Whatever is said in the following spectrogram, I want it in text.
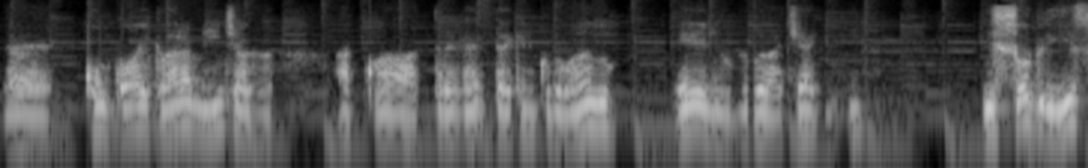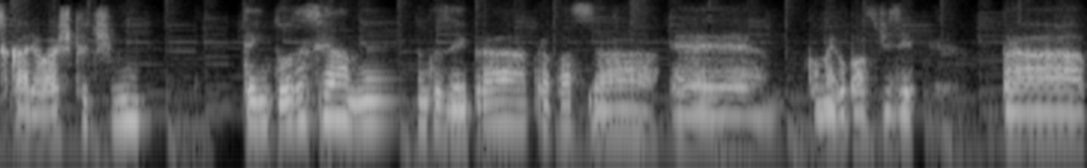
É, concorre claramente a, a, a técnico do ano, ele, o Bill enfim. E sobre isso, cara, eu acho que o time tem todas as ferramentas aí pra passar, é, como é que eu posso dizer, pra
